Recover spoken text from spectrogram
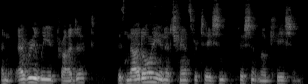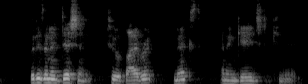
and every LEED project is not only in a transportation efficient location, but is an addition to a vibrant, mixed, and engaged community.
